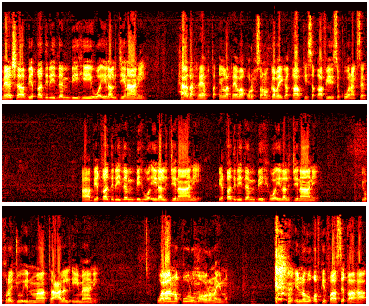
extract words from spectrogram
Meesha biqadri denbihi wa ilal jinaani ha-da reebta in la reebaa quruxsan oo gabayga qaabkiisa qaafiyadiisa ku wanaagsan biqadri denbih wa ilal jinaani biqadri denbih wa ila aljinaani yukhraju in maata cala aliimaani walaa naquulu ma odhanayno innahu qofkii faasiqa ahaa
